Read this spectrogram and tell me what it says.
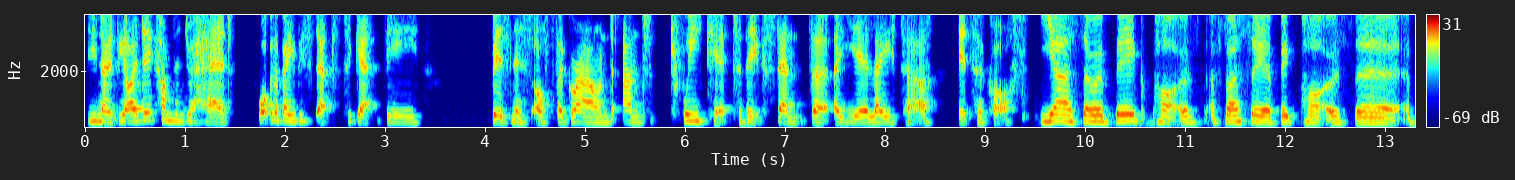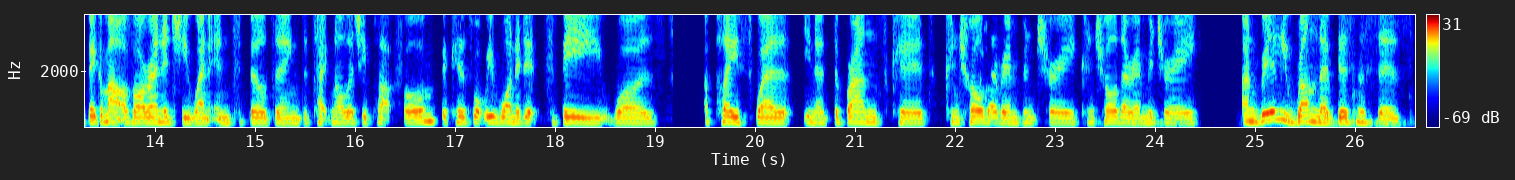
You know, the idea comes into your head. What were the baby steps to get the business off the ground and tweak it to the extent that a year later it took off? Yeah, so a big part of firstly a big part of the a big amount of our energy went into building the technology platform because what we wanted it to be was a place where, you know, the brands could control their inventory, control their imagery and really run their businesses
